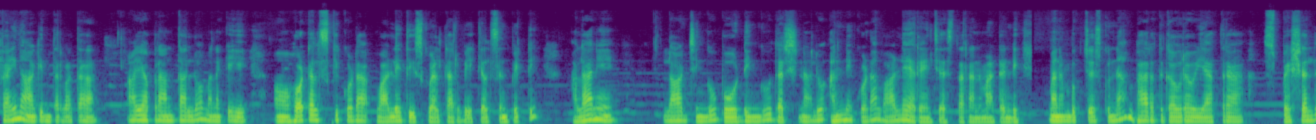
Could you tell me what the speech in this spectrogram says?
ట్రైన్ ఆగిన తర్వాత ఆయా ప్రాంతాల్లో మనకి హోటల్స్కి కూడా వాళ్ళే తీసుకువెళ్తారు వెహికల్స్ని పెట్టి. అలానే లాడ్జింగు బోర్డింగు దర్శనాలు అన్నీ కూడా వాళ్ళే అరేంజ్ చేస్తారన్నమాట అండి. మనం బుక్ చేసుకున్న భారత్ గౌరవ యాత్ర స్పెషల్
